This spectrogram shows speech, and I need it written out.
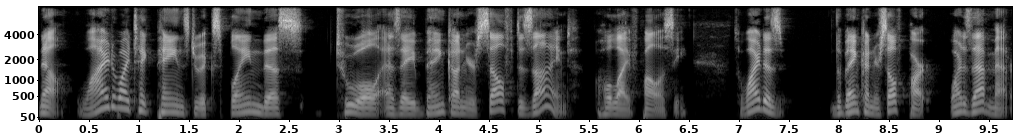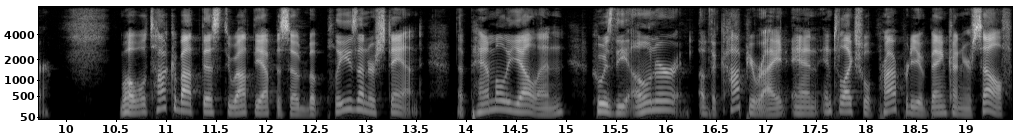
Now, why do I take pains to explain this tool as a bank on yourself designed whole life policy? So why does the bank on yourself part, why does that matter? Well, we'll talk about this throughout the episode, but please understand that Pamela Yellen, who is the owner of the copyright and intellectual property of Bank on Yourself,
